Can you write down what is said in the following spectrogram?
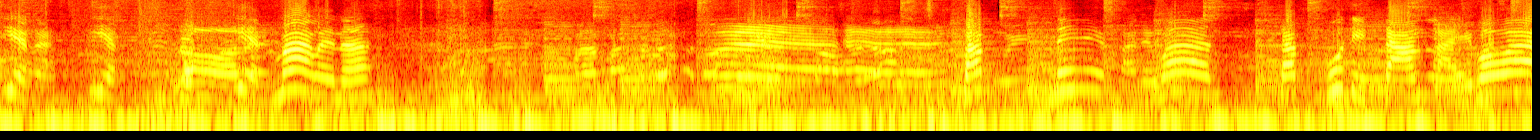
เกลียดอะเกลียดหล่อเกลียดมากเลยนะปั๊บนี่หมายถึงว่าครับผู้ติดตามไหลเพราะว่า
